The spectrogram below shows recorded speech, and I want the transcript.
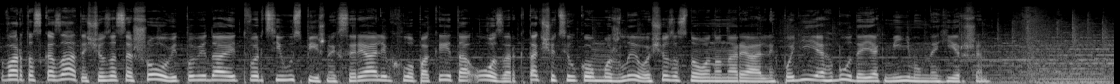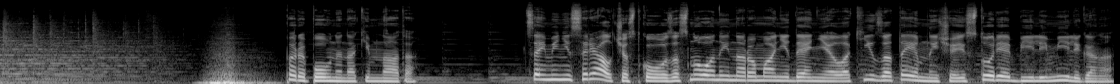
Варто сказати, що за це шоу відповідають творці успішних серіалів Хлопаки та Озарк, так що цілком можливо, що засновано на реальних подіях буде як мінімум не гіршим. Переповнена кімната. Цей міні-серіал частково заснований на романі Деніела Кіза Таємнича історія Білі Мілігана.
